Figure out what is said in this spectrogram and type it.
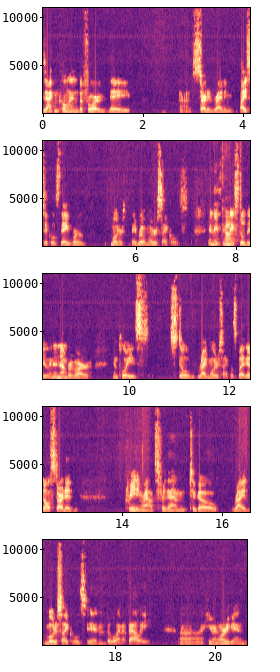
Zach and Cullen, before they uh, started riding bicycles, they were motor they rode motorcycles, and they okay. and they still do. And a number of our employees still ride motorcycles, but it all started creating routes for them to go ride motorcycles in the Willamette Valley uh, here in Oregon.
